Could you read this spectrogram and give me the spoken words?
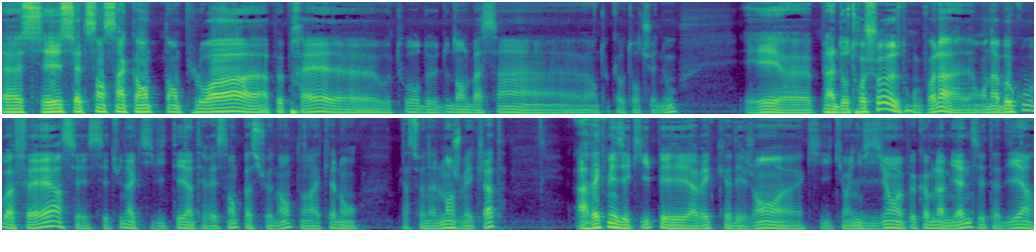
Euh, c'est 750 emplois à peu près euh, autour de, dans le bassin, euh, en tout cas autour de chez nous, et plein d'autres choses. Donc voilà, on a beaucoup à faire. C'est une activité intéressante, passionnante, dans laquelle on, personnellement, je m'éclate avec mes équipes et avec des gens qui, qui, ont une vision un peu comme la mienne, c'est-à-dire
